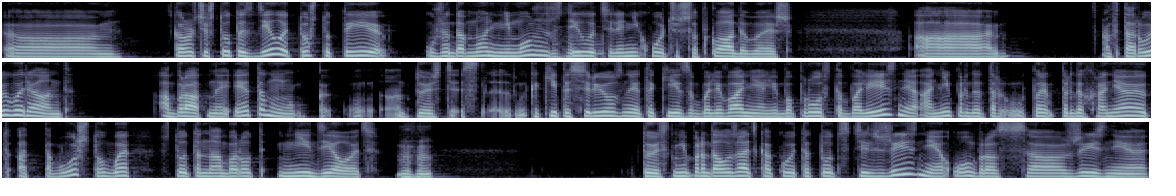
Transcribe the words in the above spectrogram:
э, короче, что-то сделать, то, что ты уже давно не можешь сделать или не хочешь, откладываешь. А второй вариант обратный этому, э, то есть э, какие-то серьезные такие заболевания, либо просто болезни, они предохраняют от того, чтобы что-то наоборот не делать. Угу. То есть не продолжать какой-то тот стиль жизни, образ э, жизни,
